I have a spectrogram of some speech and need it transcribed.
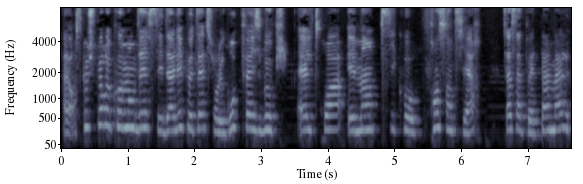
Alors, ce que je peux recommander, c'est d'aller peut-être sur le groupe Facebook L3 M1 Psycho France entière. Ça, ça peut être pas mal.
